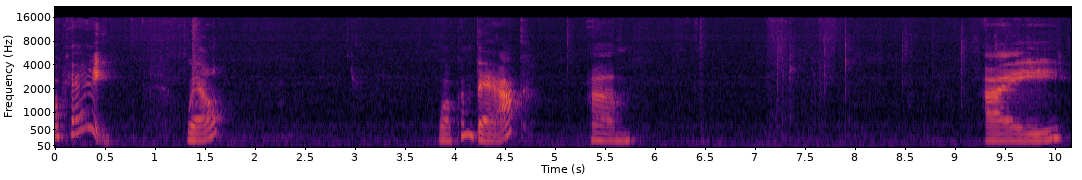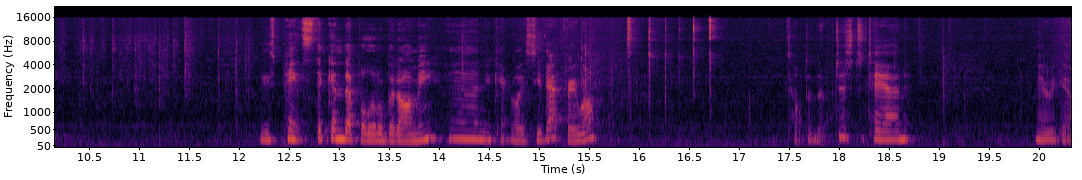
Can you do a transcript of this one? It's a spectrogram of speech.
Okay, well, welcome back. Um, I, these paints thickened up a little bit on me, and you can't really see that very well. Tilt it up just a tad. There we go.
